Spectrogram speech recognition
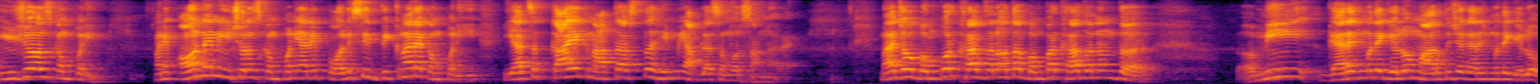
इन्शुरन्स कंपनी आणि ऑनलाईन इन्शुरन्स कंपनी आणि पॉलिसी विकणाऱ्या कंपनी याचं काय एक नातं असतं हे मी आपल्यासमोर सांगणार आहे. माझा जेव्हा बंपर खराब झाला होता बंपर खराब झाल्यानंतर मी गॅरेजमध्ये गेलो मारुतीच्या गॅरेजमध्ये गेलो.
